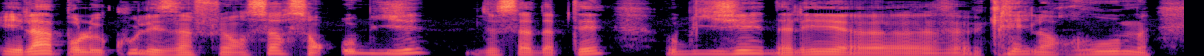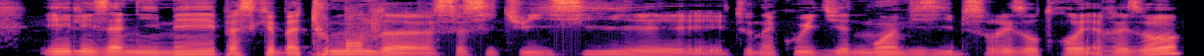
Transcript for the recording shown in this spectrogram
et, là, pour le coup, les influenceurs sont obligés de s'adapter, obligés d'aller euh, créer leur room et les animer parce que bah, tout le monde euh, se situe ici et, tout d'un coup, ils deviennent moins visibles sur les autres réseaux.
